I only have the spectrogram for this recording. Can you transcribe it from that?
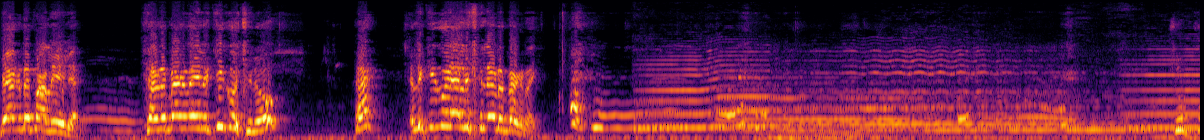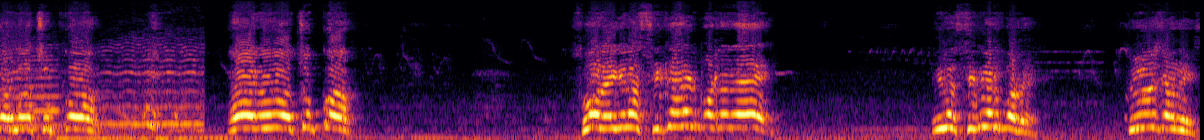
ব্যাগটা পালিয়ে এলা। ছেলেটা ব্যাগটা এলে কি করছিল? হ্যাঁ? এলে কি করে এলে ছেলেটা ব্যাগটাই চুপ কর মা চুপ কর। নো চুপ কর। শোন, এগুলা সিগারেট পটে রে। এগুলা সিগারেট পটে। তুইও জানিস,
